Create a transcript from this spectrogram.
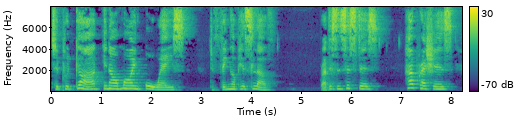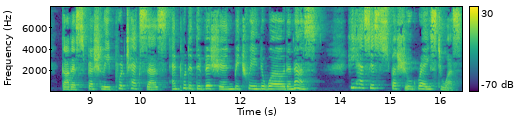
to put God in our mind always, to think of His love. Brothers and sisters, how precious God especially protects us and put a division between the world and us. He has His special grace to us.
